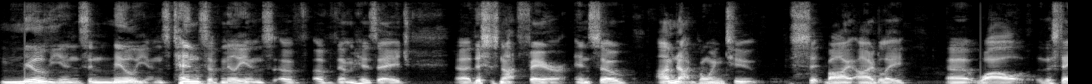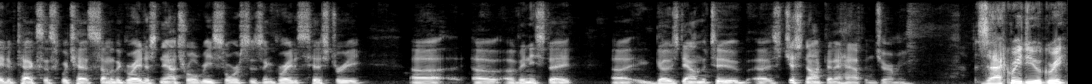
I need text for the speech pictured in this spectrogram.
millions and millions, tens of millions of of them his age. Uh, this is not fair, and so I'm not going to sit by idly uh, while the state of Texas, which has some of the greatest natural resources and greatest history uh, of, of, any state, uh, goes down the tube. Uh, it's just not going to happen, Jeremi. Zachary, do you agree?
